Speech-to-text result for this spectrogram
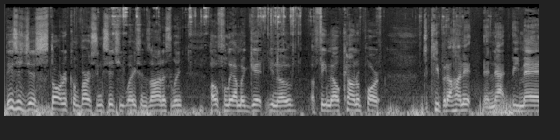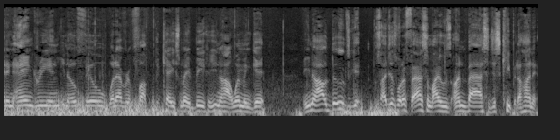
These are just starter conversing situations. Honestly, hopefully, I'm gonna get you know a female counterpart to keep it a hundred and not be mad and angry and you know feel whatever the fuck the case may be. Because you know how women get, you know how dudes get. So I just want to find somebody who's unbiased and just keep it a hundred.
